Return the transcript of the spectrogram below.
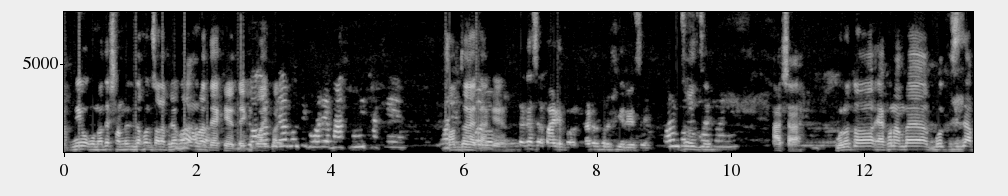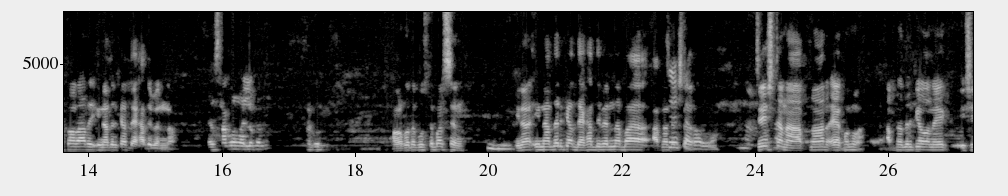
আপনি ওনাদের সামনে যখন চলাফেরা করেন ওরা দেখে দেখে ভয় পায়। ঘরে বাথরুমে থাকে। সব জায়গায় থাকে। আচ্ছা। মূলত এখন আমরা বলতেছি যে আপনারা আর ইনাদেরকে আর দেখা দেবেন না। ছাগল মারলো কেন? ছাগল। আমার কথা বুঝতে পারছেন? ইনা ইনাদেরকে আর দেখা দিবেন না বা আপনাদের চেষ্টা না আপনার এখন আপনাদেরকে অনেক এসে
